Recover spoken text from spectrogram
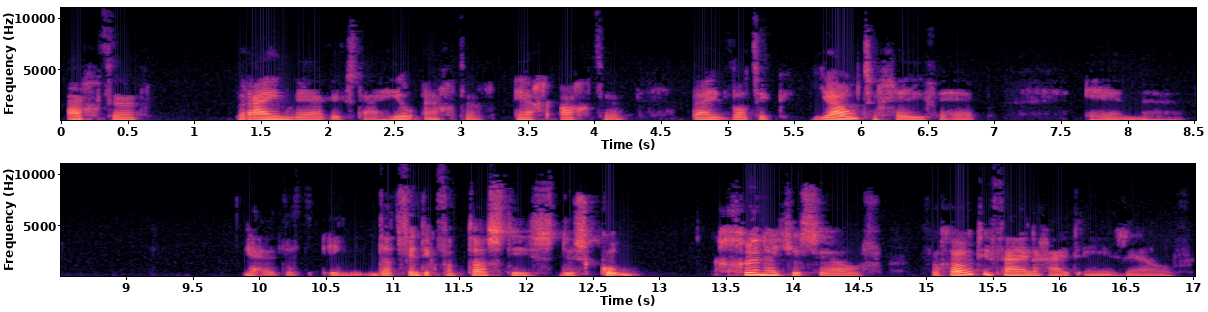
achter breinwerk. Ik sta heel achter, erg achter bij wat ik jou te geven heb. En uh, ja, dat, dat vind ik fantastisch. Dus kom, gun het jezelf. Vergroot die veiligheid in jezelf.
